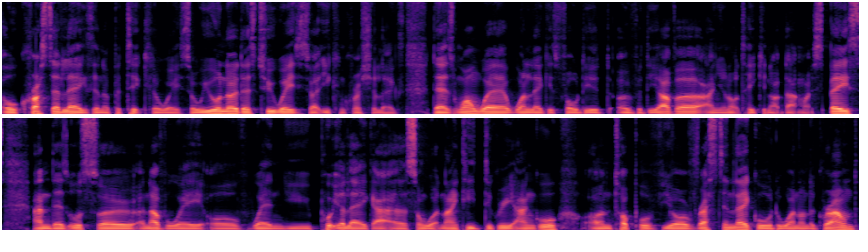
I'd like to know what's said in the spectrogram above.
or cross their legs in a particular way. So we all know there's two ways that you can cross your legs. There's one where one leg is folded over the other and you're not taking up that much space. And there's also another way of when you put your leg at a somewhat 90 degree angle on top of your resting leg or the one on the ground.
